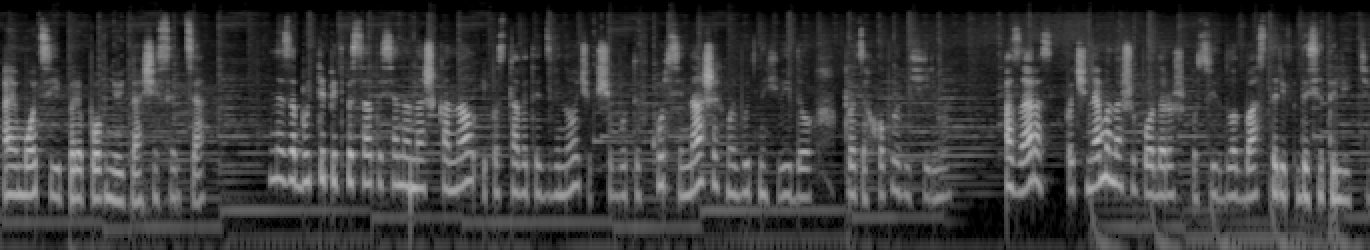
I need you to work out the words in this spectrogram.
а емоції переповнюють наші серця. Не забудьте підписатися на наш канал і поставити дзвіночок, щоб бути в курсі наших майбутніх відео про захопливі фільми. А зараз почнемо нашу подорож у світ блокбастерів десятиліття.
